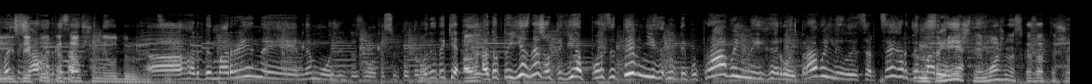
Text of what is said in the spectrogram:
Ну, з якою а казав, що не одружиться. А гардемарини не можуть дозволити собі. Тобто вони такі. але- А тобто є, знаєш, от є позитивні, ну типу правильний герой, правильний лицар. Це гардемарини. Розумієш, не можна сказати, що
